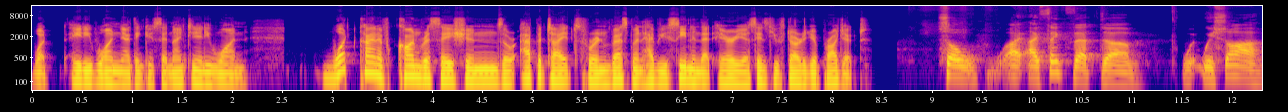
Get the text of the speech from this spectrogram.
what eighty one? I think you said nineteen eighty one. What kind of conversations or appetites for investment have you seen in that area since you started your project? So I, I think that um, we saw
